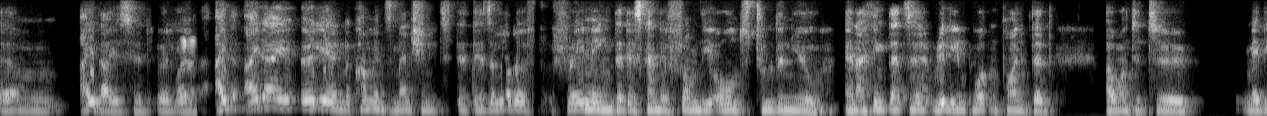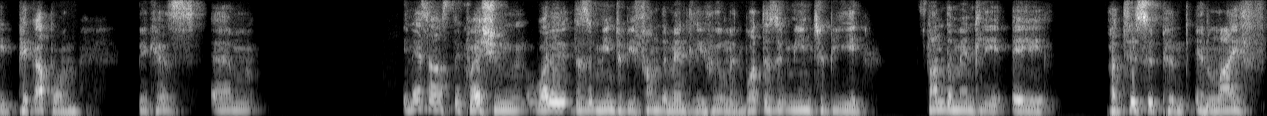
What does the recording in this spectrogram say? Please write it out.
um, said earlier, Idai earlier in the comments mentioned that there's a lot of framing that is kind of from the old to the new, and I think that's a really important point that I wanted to maybe pick up on, because um, Inez asked the question, what does it mean to be fundamentally human? What does it mean to be fundamentally a participant in life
